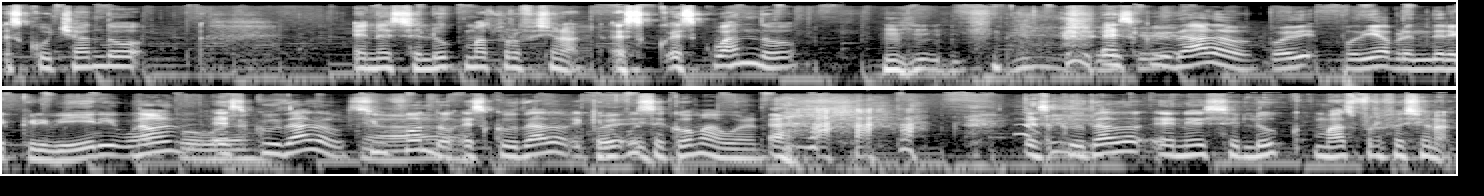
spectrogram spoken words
escuchando en ese look más profesional. Es, es cuando... escudado. Podía, podía aprender a escribir igual. po, No, weón. escudado, sin Ah. fondo, escudado. Es que me Puede- puse coma, weón. escudado en ese look más profesional.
